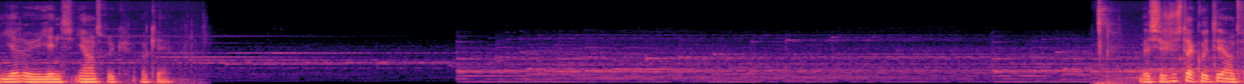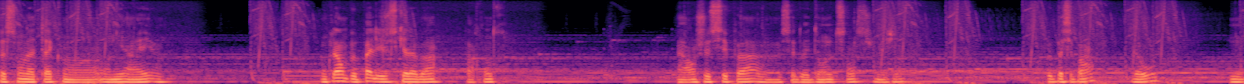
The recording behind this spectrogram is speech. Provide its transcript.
Il y, a le, il, y a un truc, ok. Bah, c'est juste à côté, hein, de toute façon, l'attaque, on, y arrive. Donc là, on peut pas aller jusqu'à là-bas, par contre. Alors, je sais pas, euh, ça doit être dans l'autre sens, j'imagine. On peut passer par là? Là-haut? Non.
